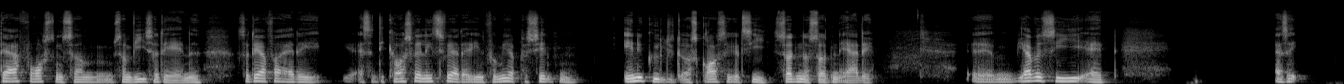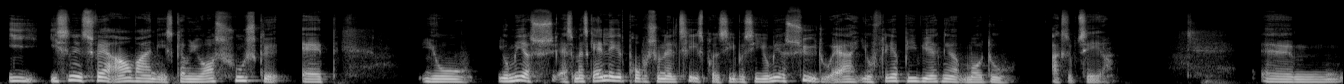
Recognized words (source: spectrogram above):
der er forskning, som, som viser det andet. Så derfor er det, altså det kan også være lidt svært at informere patienten endegyldigt og skråsikkert sige, sådan og sådan er det. Øhm, jeg vil sige, at altså, i, i sådan en svær afvejning skal man jo også huske, at jo, jo mere, altså man skal anlægge et proportionalitetsprincip og sige, jo mere syg du er, jo flere bivirkninger må du acceptere. Øhm,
